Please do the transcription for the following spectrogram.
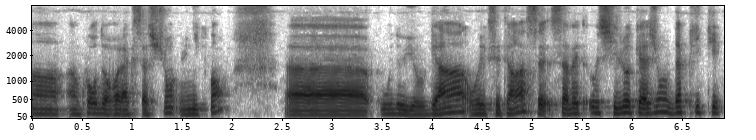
un, un, cours de relaxation uniquement euh, ou de yoga ou etc. Ça va être aussi l'occasion d'appliquer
